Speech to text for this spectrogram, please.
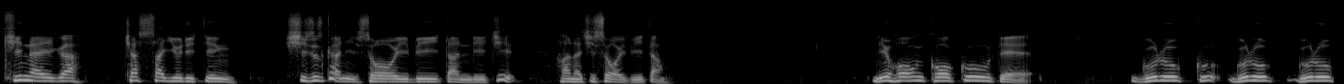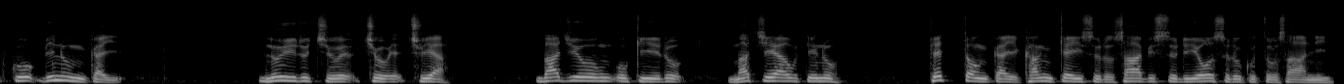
機内がチャッサユリティン静かにそういびいたんりち話しそういびいたん。日本航空でグループグルグループビヌン会ヌイルチュチュチュやマジュンウキール町屋うてのペットン会関係するサービス利用することさに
